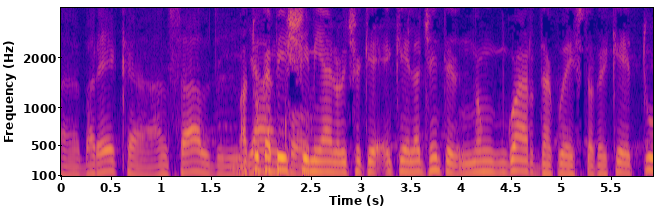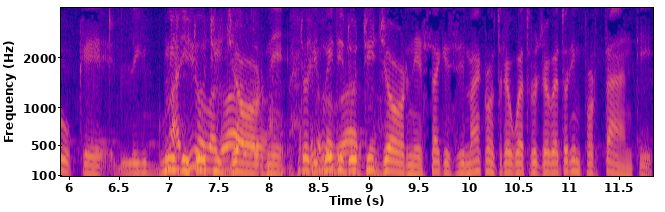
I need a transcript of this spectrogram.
eh, Barecca, Ansaldi. Ma Ianco. tu capisci, Mihailovic, che, che, la gente non guarda questo perché tu che li guidi tutti i giorni, tu li guidi tutti i giorni e sai che se ti mancano tre o quattro giocatori importanti,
